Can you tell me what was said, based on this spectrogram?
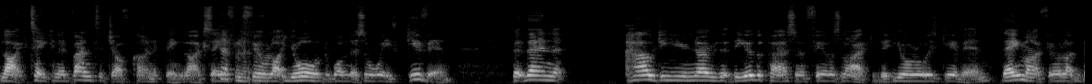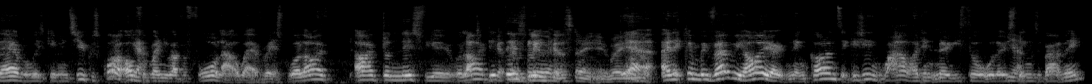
like taken advantage of kind of thing like say if you feel like you're the one that's always giving but then how do you know that the other person feels like that you're always giving they might feel like they're always giving to you because quite often Yeah. when you have a fallout or whatever it's well i've i've done this for you well i You did this them for you blinkers, don't you? Where yeah, and it can be very eye opening, can't it? Because you think, wow, I didn't know you thought all those Yeah. things about me.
